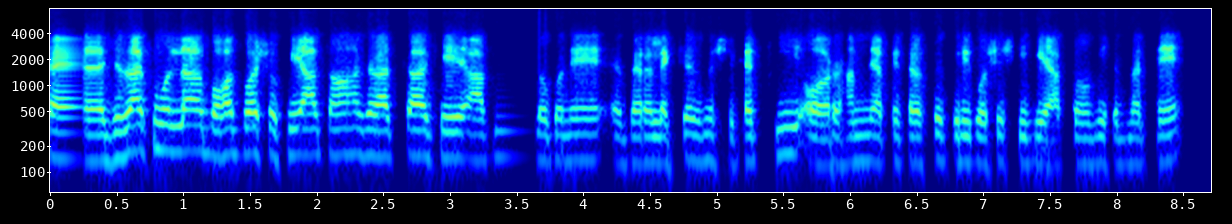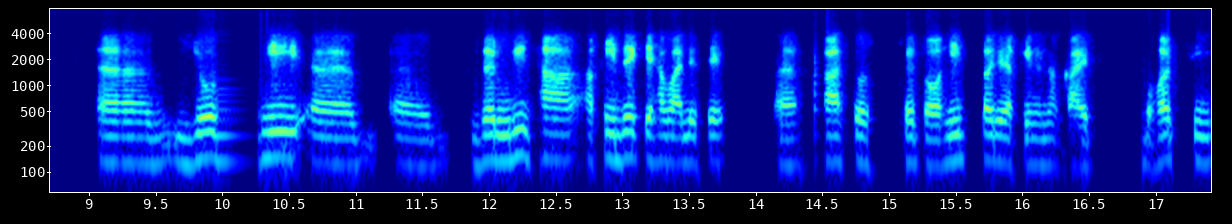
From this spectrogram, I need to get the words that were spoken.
जजाकमुल्ला बहुत बहुत शुक्रिया आप तमाम हजरात का कि आप लोगों ने मेरा लेक्चर्स में शिरकत की और हमने अपनी तरफ़ से पूरी कोशिश की कि आप लोगों की खिदमत में जो भी ज़रूरी था अकीदे के हवाले से ख़ास तौर से तोहहीद पर यकीन अकायद बहुत सी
